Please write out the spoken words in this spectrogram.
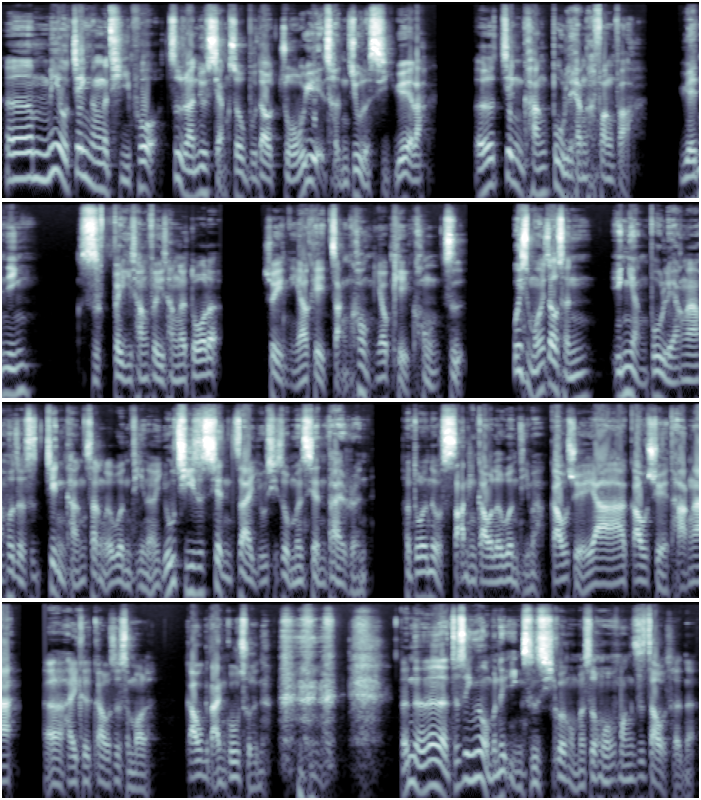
呃，没有健康的体魄，自然就享受不到卓越成就的喜悦啦。而健康不良的方法，原因是非常非常的多的，所以你要可以掌控，要可以控制。为什么会造成营养不良啊，或者是健康上的问题呢？尤其是现在，尤其是我们现代人，很多人都有三高的问题嘛，高血压、高血糖啊，呃，还有一个高是什么了？高胆固醇。等等等等，这是因为我们的饮食习惯、我们生活方式造成的。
